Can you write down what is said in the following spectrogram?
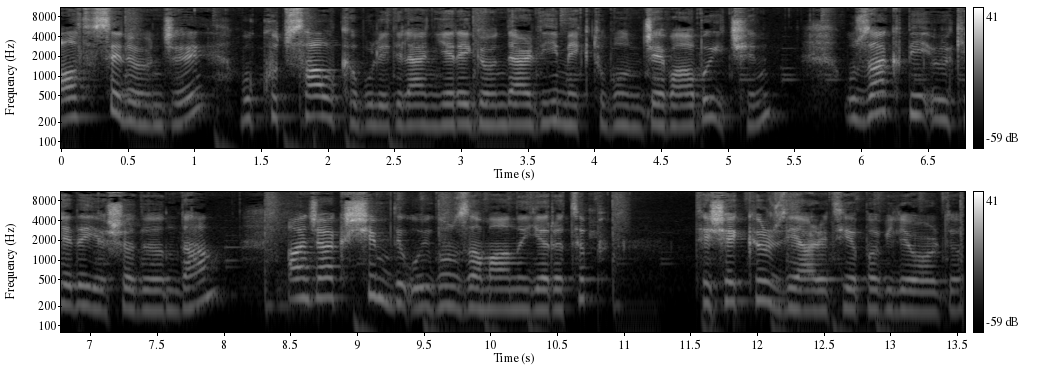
6 sene önce bu kutsal kabul edilen yere gönderdiği mektubun cevabı için uzak bir ülkede yaşadığından ancak şimdi uygun zamanı yaratıp teşekkür ziyareti yapabiliyordu.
